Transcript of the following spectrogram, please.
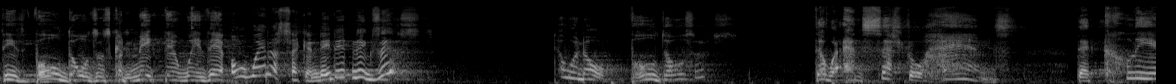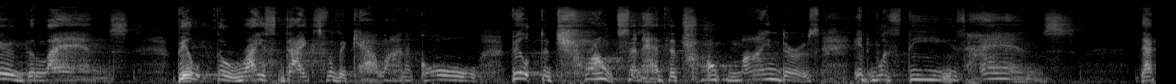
these bulldozers could make their way there, oh, wait a second, they didn't exist. There were no bulldozers. There were ancestral hands that cleared the lands, built the rice dikes for the Carolina gold, built the trunks and had the trunk minders. It was these hands that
